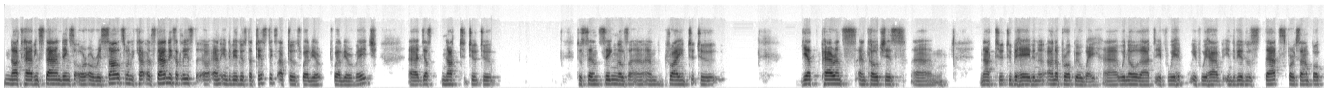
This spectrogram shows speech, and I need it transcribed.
not having standings or, or results when it uh, standings at least uh, and individual statistics up to 12 year 12 year of age. Uh, just not to to to send signals and, and trying to, to get parents and coaches um, not to, to behave in an inappropriate way. Uh, we know that if we if we have individual stats, for example,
